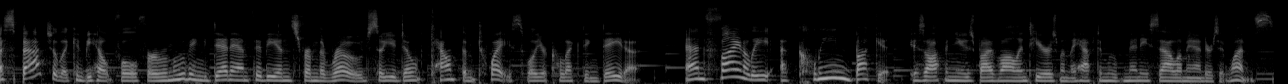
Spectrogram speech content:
A spatula can be helpful for removing dead amphibians from the road so you don't count them twice while you're collecting data. And finally, a clean bucket is often used by volunteers when they have to move many salamanders at once.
